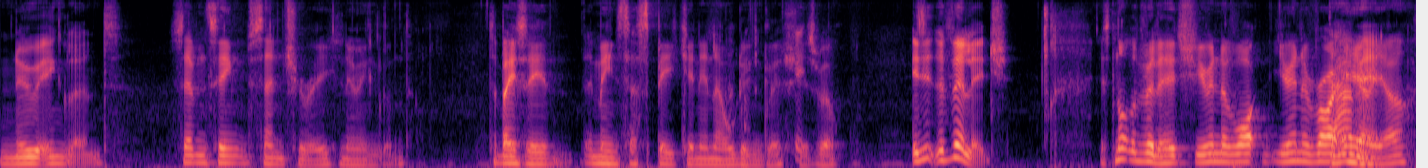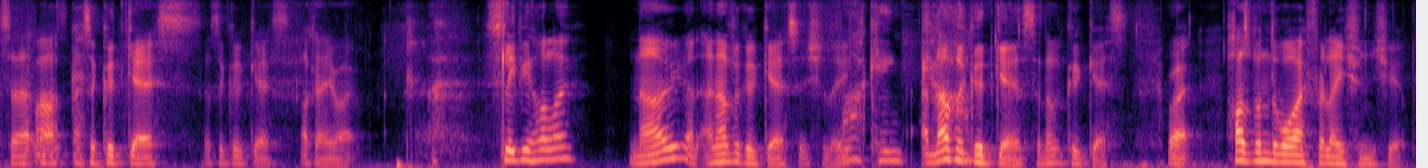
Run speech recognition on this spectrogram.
New England. Seventeenth century New England. So basically, it means they're speaking in Old English as well. Is it the village? It's not the village. You're in the what? You're in the right Damn it. area. So that, that's, that's a good guess. That's a good guess. Okay, right. Sleepy Hollow. No, an- another good guess actually. Fucking Another good guess. Another good guess. Right. Husband to wife relationship.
